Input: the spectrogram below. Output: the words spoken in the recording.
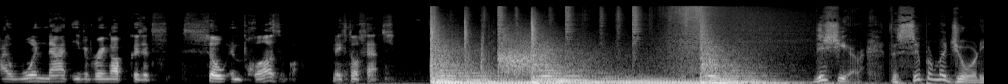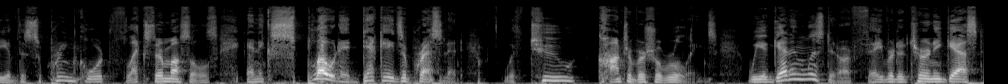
I would not even bring up because it's so implausible. Makes no sense. This year, the supermajority of the Supreme Court flexed their muscles and exploded decades of precedent with two controversial rulings. We again enlisted our favorite attorney guest,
